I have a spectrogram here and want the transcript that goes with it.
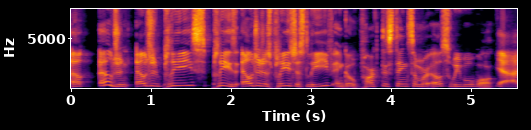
El- Eldrin, Eldrin, please, please, Eldrin, just please, just leave and go park this thing somewhere else. We will walk. Yeah, I,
